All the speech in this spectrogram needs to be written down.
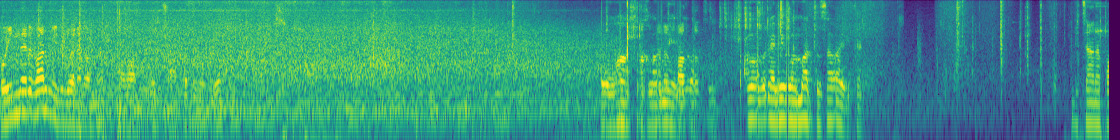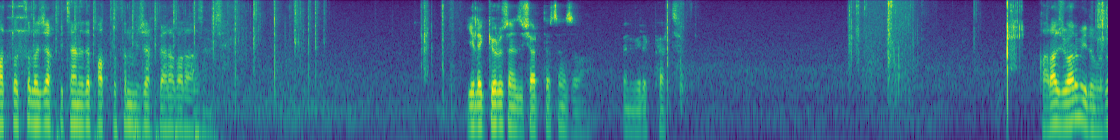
Coinleri var mıydı bu elemanlar? Tamam burada çantada oluyor. Oha saklanma Bana yeri var. patlatın. Ama buraya bir bomba atılsa var biter. Bir tane patlatılacak, bir tane de patlatılmayacak bir araba lazım bize. Yelek görürseniz işaretlerseniz ama. Benim yelek pert. Garaj var mıydı burada?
